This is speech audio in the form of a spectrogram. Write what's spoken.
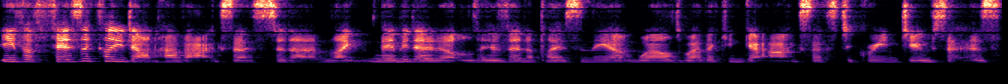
either physically don't have access to them like maybe they don't live in a place in the uh, world where they can get access to green juices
